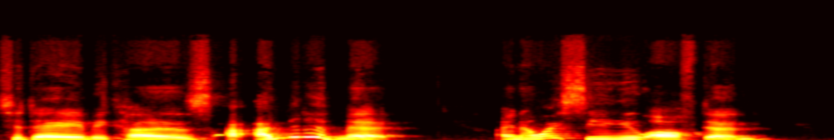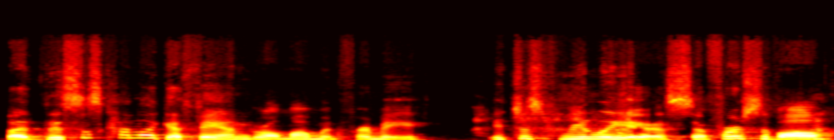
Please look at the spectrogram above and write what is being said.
today because I- am going to admit, I know I see you often, but this is kind of like a fangirl moment for me. It just really is. So, first of all,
